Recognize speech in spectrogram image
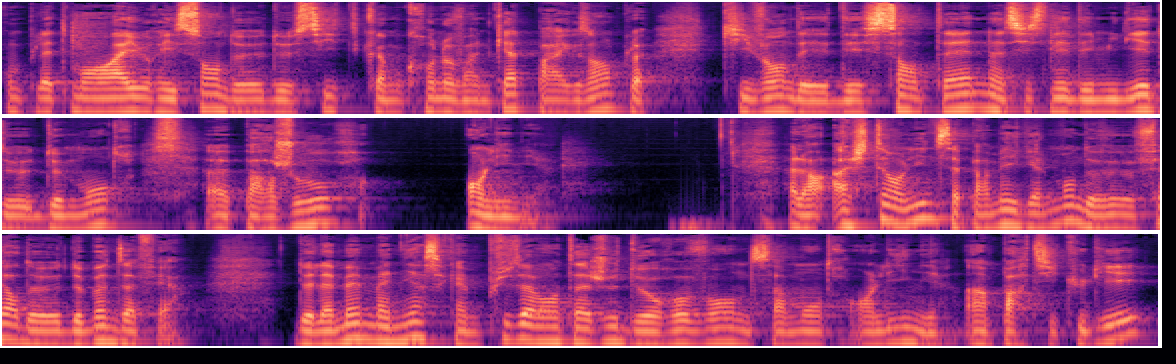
complètement ahurissant de, sites comme Chrono24 par exemple, qui vend des, centaines, si ce n'est des milliers de, montres euh, par jour en ligne. Alors acheter en ligne, ça permet également de faire de, de bonnes affaires. De la même manière, c'est quand même plus avantageux de revendre sa montre en ligne à un particulier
